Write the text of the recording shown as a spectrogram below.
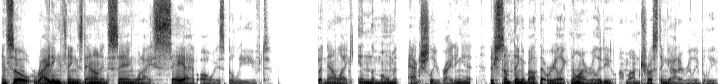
And so writing things down and saying what I say I've always believed, but now like in the moment actually writing it, there's something about that where you're like, no, I really do. I'm, I'm trusting God. I really believe.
